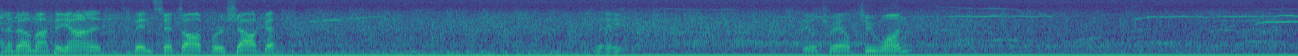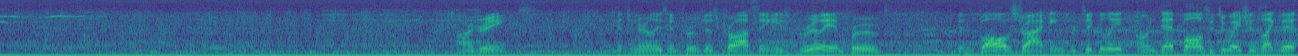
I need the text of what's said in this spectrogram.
Aníbal Matellán has been sent off for Schalke. They still trail 2-1. Hargreaves. Mentioned he's improved his crossing. He's really improved his ball striking, particularly on dead ball situations like this.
